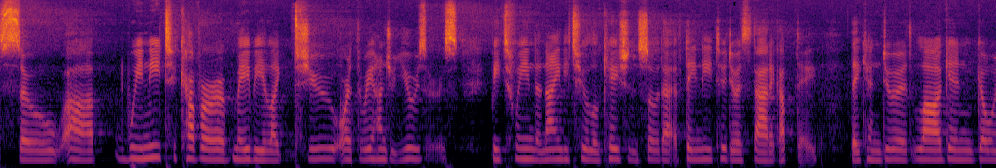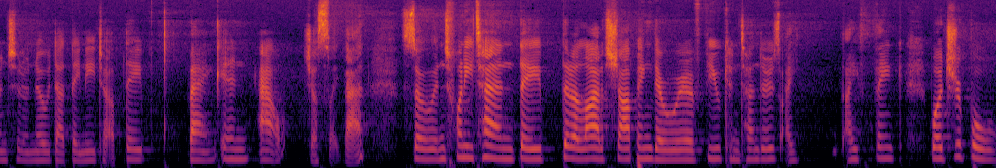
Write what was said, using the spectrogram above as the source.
so uh, we need to cover maybe like two or 300 users between the 92 locations so that if they need to do a static update, they can do it, log in, go into the node that they need to update, bang, in, out, just like that. So in 2010, they did a lot of shopping. There were a few contenders. I, I think, well, Drupal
